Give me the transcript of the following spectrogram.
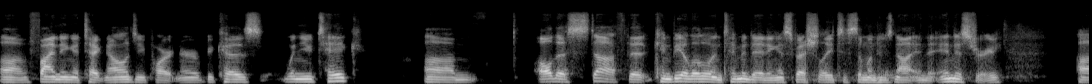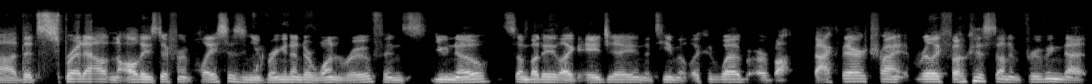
um, finding a technology partner because when you take um, all this stuff that can be a little intimidating, especially to someone who's not in the industry, uh, that's spread out in all these different places and you bring it under one roof and you know somebody like aj and the team at liquid web are b- back there trying really focused on improving that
